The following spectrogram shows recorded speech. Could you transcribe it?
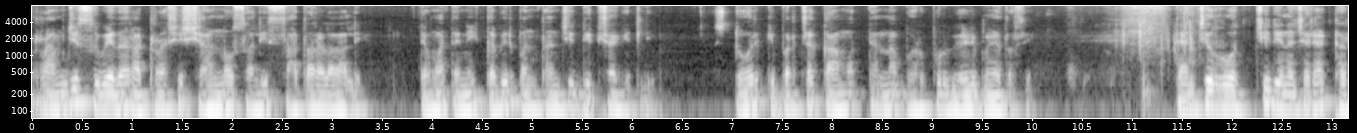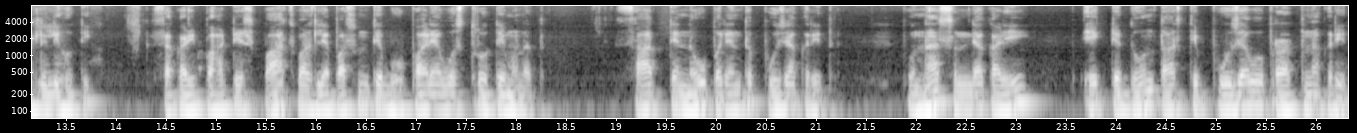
रामजी सुभेदार अठराशे शहाण्णव साली साताराला आले. तेव्हा त्यांनी कबीर पंथांची दीक्षा घेतली. स्टोअर किपरच्या कामात त्यांना भरपूर वेळ मिळत असे. त्यांची रोजची दिनचर्या ठरलेली होती. सकाळी पहाटेस पाच वाजल्यापासून ते भोपाळ्या व स्त्रोते म्हणत सात ते नऊपर्यंत पूजा करीत. पुन्हा संध्याकाळी एक ते दोन तास ते पूजा व प्रार्थना करीत.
